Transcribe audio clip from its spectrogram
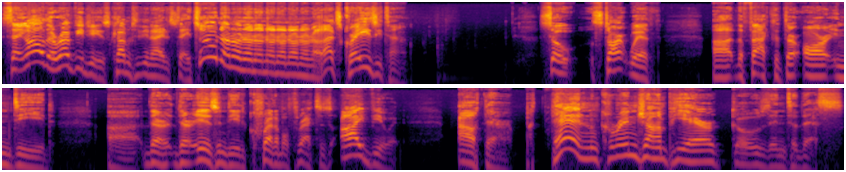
saying, "Oh, the refugees come to the United States." Oh, no, no, no, no, no, no, no, no, no. That's crazy town. So start with uh, the fact that there are indeed uh, there there is indeed credible threats, as I view it, out there. But then Karine Jean Pierre goes into this.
